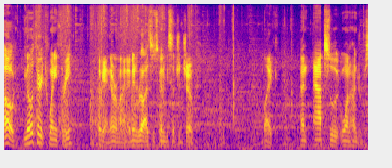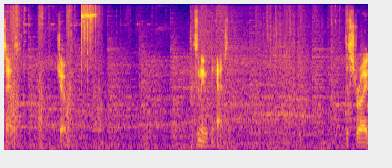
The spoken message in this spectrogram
Oh, military 23? Okay, never mind. I didn't realize it was going to be such a joke. Like, an absolute 100% joke. Assuming we can catch them. Destroyed.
